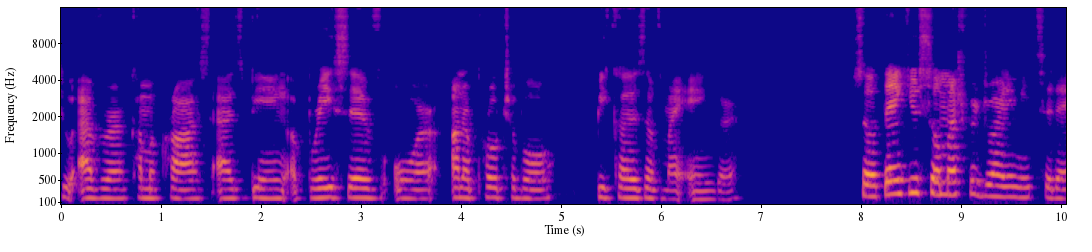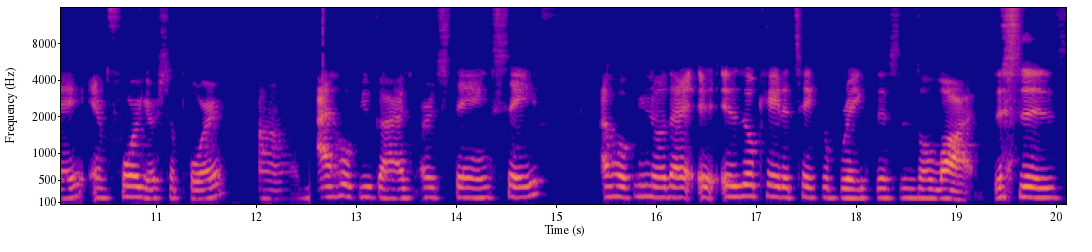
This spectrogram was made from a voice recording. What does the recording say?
to ever come across as being abrasive or unapproachable because of my anger. So, thank you so much for joining me today and for your support. Um, I hope you guys are staying safe. I hope you know that it is okay to take a break. This is a lot. This is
